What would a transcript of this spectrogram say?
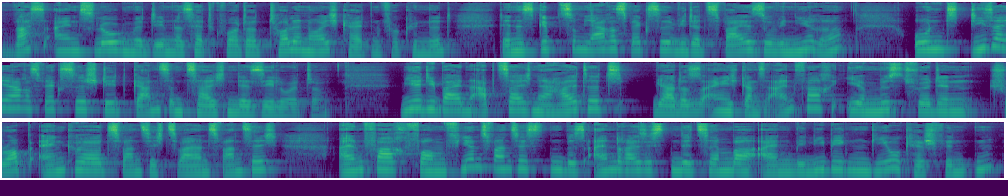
was ein Slogan, mit dem das Headquarter tolle Neuigkeiten verkündet, denn es gibt zum Jahreswechsel wieder zwei Souvenirs und dieser Jahreswechsel steht ganz im Zeichen der Seeleute. Wie ihr die beiden Abzeichen erhaltet, ja, das ist eigentlich ganz einfach. Ihr müsst für den Drop Anchor 2022 einfach vom 24. bis 31. Dezember einen beliebigen Geocache finden,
